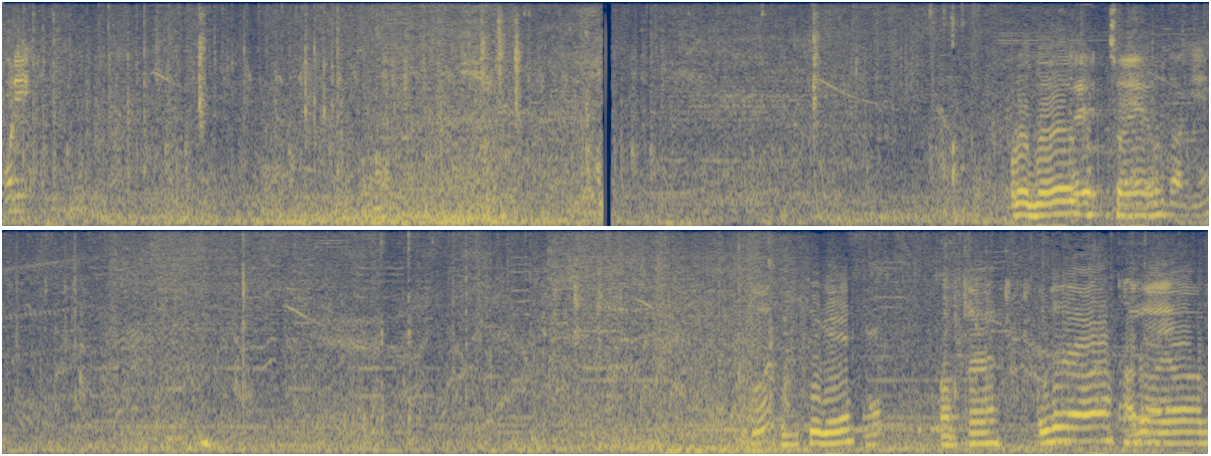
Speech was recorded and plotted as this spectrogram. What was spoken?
꼬리 오로드. 네, 저예요. 호두하기 굿 튀기. 버프. 힘들어요. 아더와요.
